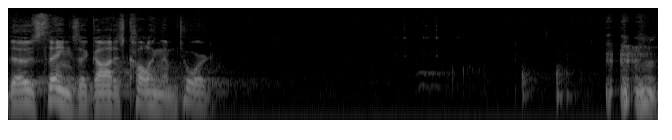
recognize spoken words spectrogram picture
those things that God is calling them toward.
